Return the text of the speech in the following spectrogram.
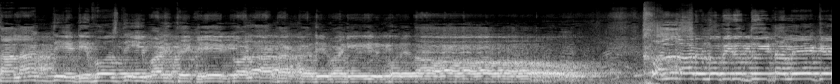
তালাক দিয়ে ডিভোর্স দিয়ে বাড়ি থেকে গলা ধাক্কা দিয়ে বাহির করে দাও। আল্লাহর নবীর দুইটা মেয়েকে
